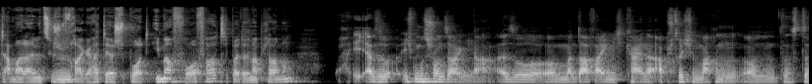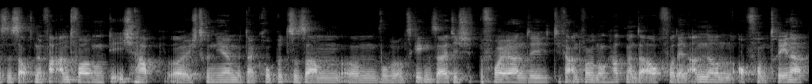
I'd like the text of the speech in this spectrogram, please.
Da mal eine Zwischenfrage: Hat der Sport immer Vorfahrt bei deiner Planung? Also ich muss schon sagen, ja. Also ähm, man darf eigentlich keine Abstriche machen. Ähm, das, das ist auch eine Verantwortung, die ich habe. Äh, ich trainiere mit einer Gruppe zusammen, ähm, wo wir uns gegenseitig befeuern. Die, die Verantwortung hat man da auch vor den anderen, auch vom Trainer.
